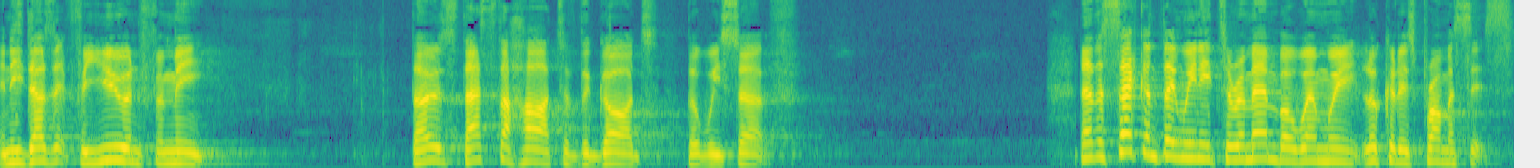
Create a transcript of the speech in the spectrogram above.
And he does it for you and for me. Those, that's the heart of the God that we serve. Now, the second thing we need to remember when we look at his promises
